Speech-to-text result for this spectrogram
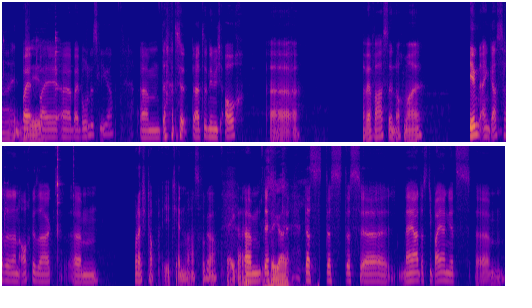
Nein. Bei, Nee. bei, äh, bei Bundesliga? Ähm, da, hatte, da hatte nämlich auch. Äh, wer war es denn nochmal? Irgendein Gast hatte dann auch gesagt, ähm, oder ich glaube, Etienne war es sogar, Ja, egal. ähm, Ist egal. dass, dass, dass, äh, naja, dass die Bayern jetzt ähm,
